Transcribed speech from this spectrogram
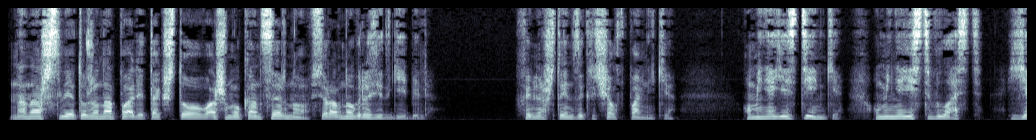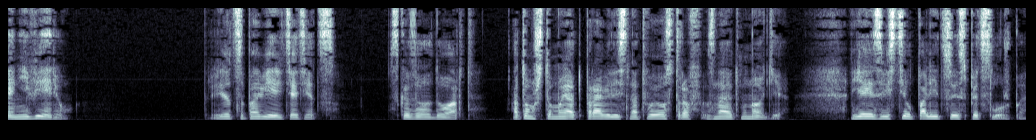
На наш след уже напали, так что вашему концерну все равно грозит гибель. Хаммерштейн закричал в панике. «У меня есть деньги, у меня есть власть. Я не верю». «Придется поверить, отец», — сказал Эдуард. «О том, что мы отправились на твой остров, знают многие. Я известил полицию и спецслужбы.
